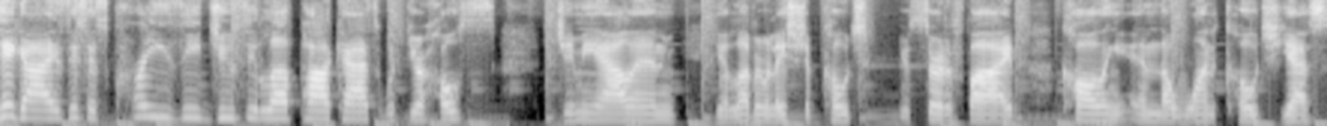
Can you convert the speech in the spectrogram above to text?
Hey guys, this is Crazy Juicy Love Podcast with your hosts, Jimmy Allen, your love and relationship coach, your certified calling in the one coach. Yes,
